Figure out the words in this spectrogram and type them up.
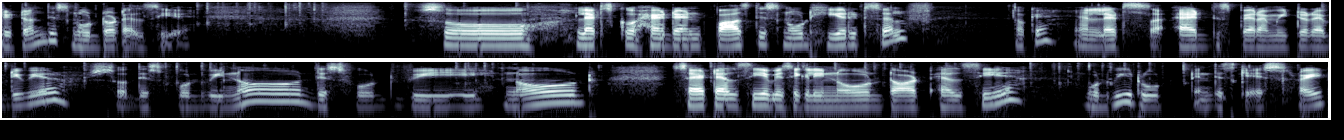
return this node.lca so let's go ahead and pass this node here itself okay and let's add this parameter everywhere. So this would be node this would be node. Set lca basically node dot lca would be root in this case right?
